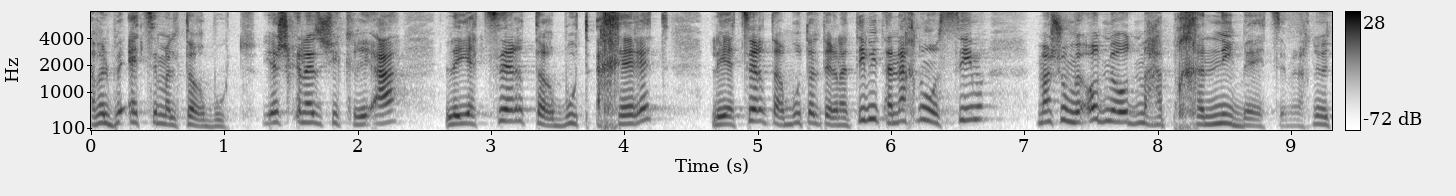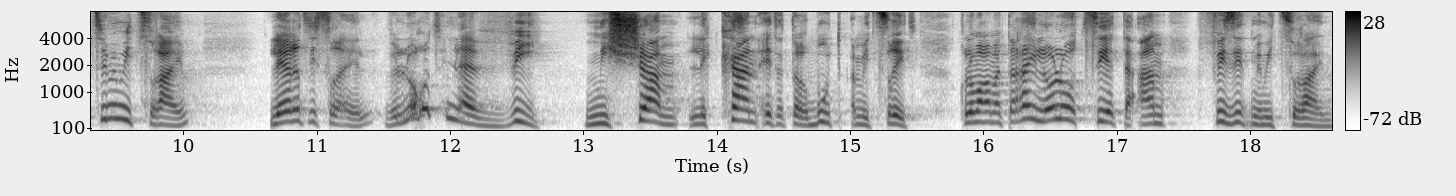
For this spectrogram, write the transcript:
אבל בעצם על תרבות. יש כאן איזושהי קריאה לייצר תרבות אחרת, לייצר תרבות אלטרנטיבית. אנחנו עושים משהו מאוד מאוד מהפכני בעצם. אנחנו יוצאים ממצרים לארץ ישראל, ולא רוצים להביא משם לכאן את התרבות המצרית. כלומר, המטרה היא לא להוציא את העם פיזית ממצרים,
